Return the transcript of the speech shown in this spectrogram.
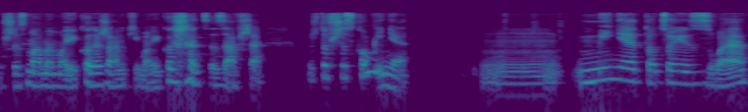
przez mamę mojej koleżanki, mojej koleżance zawsze że to wszystko minie. Mm, minie to, co jest złe,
